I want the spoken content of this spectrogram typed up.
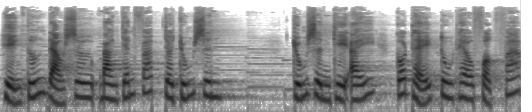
hiện tướng đạo sư ban chánh pháp cho chúng sinh. Chúng sinh khi ấy có thể tu theo Phật Pháp,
